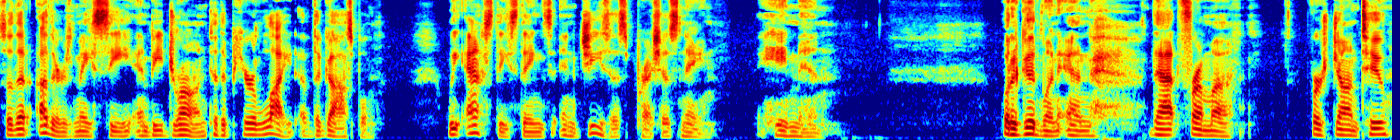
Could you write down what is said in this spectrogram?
so that others may see and be drawn to the pure light of the gospel. We ask these things in Jesus' precious name. Amen. What a good one. And that from uh, 1 John 2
